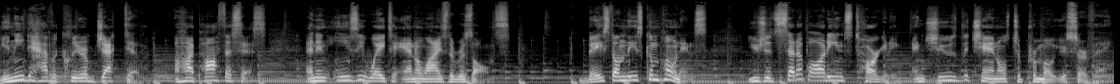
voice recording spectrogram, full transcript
you need to have a clear objective, a hypothesis, and an easy way to analyze the results. Based on these components, you should set up audience targeting and choose the channels to promote your survey.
